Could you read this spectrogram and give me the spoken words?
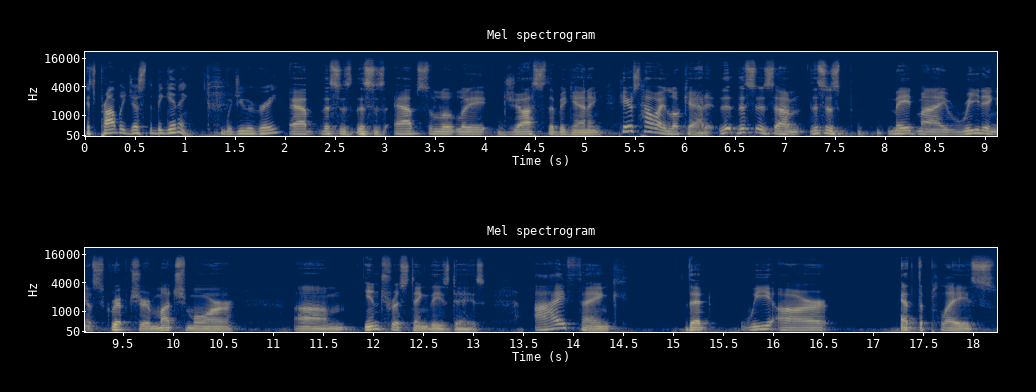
it's probably just the beginning. Would you agree? Ab, this is this is absolutely just the beginning. Here's how I look at it. This is um, this has made my reading of Scripture much more um, interesting these days. I think that we are at the place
